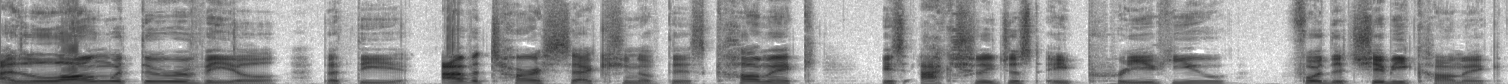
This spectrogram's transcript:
along with the reveal that the Avatar section of this comic is actually just a preview for the Chibi comic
